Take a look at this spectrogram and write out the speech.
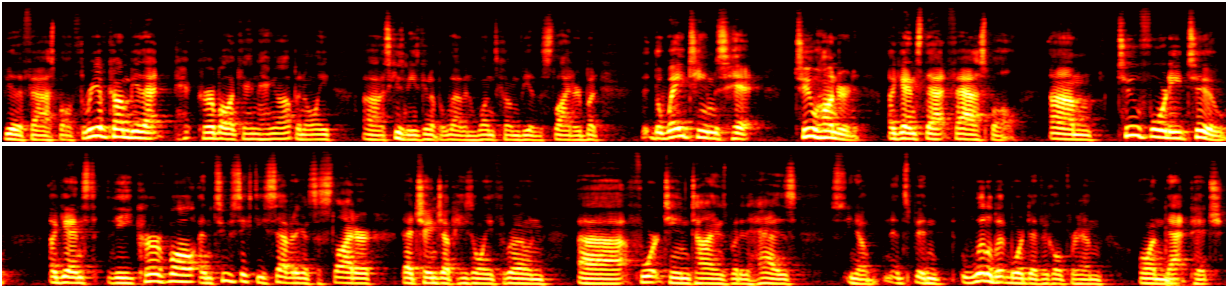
via the fastball. Three have come via that curveball that can hang up, and only, uh, excuse me, he's given up 11. One's come via the slider. But the way teams hit 200 against that fastball, um, 242 against the curveball, and 267 against the slider. That changeup he's only thrown uh, 14 times, but it has, you know, it's been a little bit more difficult for him on that pitch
